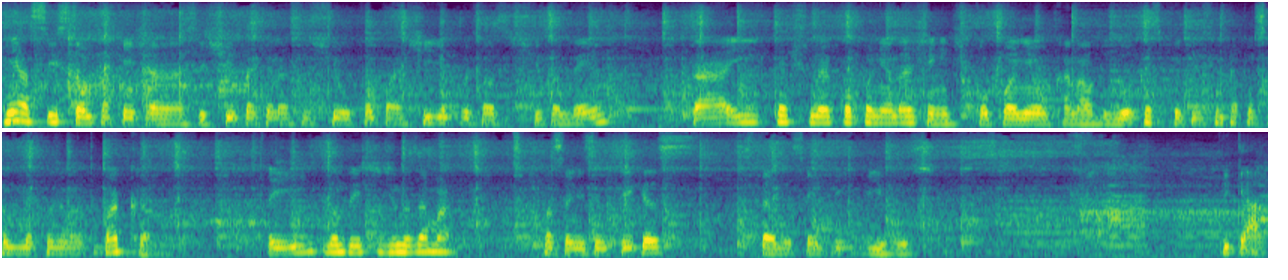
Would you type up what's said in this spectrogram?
Reassistam para quem já assistiu, para quem não assistiu, compartilhe para pessoal assistir também, tá? E continue acompanhando a gente, acompanhe o canal do Lucas, porque ele sempre tá postando uma coisa muito bacana. E não deixe de nos amar. Passões intrigas, estamos sempre vivos. Obrigado.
